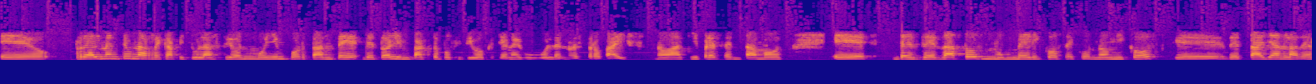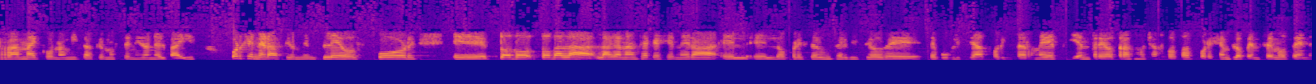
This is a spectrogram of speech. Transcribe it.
eh, realmente una recapitulación muy importante de todo el impacto positivo que tiene Google en nuestro país. ¿no? Aquí presentamos eh, desde datos numéricos económicos que detallan la derrama económica que hemos tenido en el país por generación de empleos, por eh, todo, toda la, ganancia que genera el, ofrecer un servicio de, de publicidad por Internet, y entre otras muchas cosas. Por ejemplo, pensemos en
